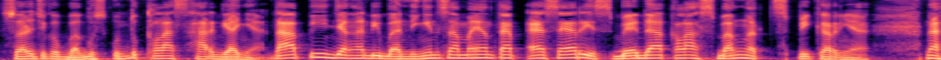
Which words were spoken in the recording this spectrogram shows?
Suara cukup bagus untuk kelas harganya tapi jangan dibandingin sama yang Tab S series, beda kelas banget speakernya. Nah,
